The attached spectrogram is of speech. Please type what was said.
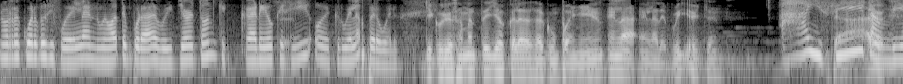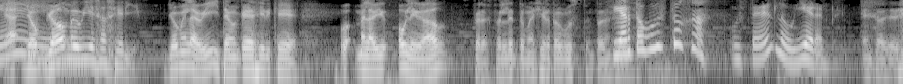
no recuerdo si fue de la nueva temporada de Bridgerton, que creo que sí, o de Cruella, pero bueno. Y curiosamente yo que las acompañé en la, en la de Bridgerton. Ay, sí, también. Yo, yo me vi esa serie, yo me la vi y tengo que decir que me la vi obligado, pero después le tomé cierto gusto. Entonces... ¿Cierto gusto? Ustedes lo vieron. Entonces...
